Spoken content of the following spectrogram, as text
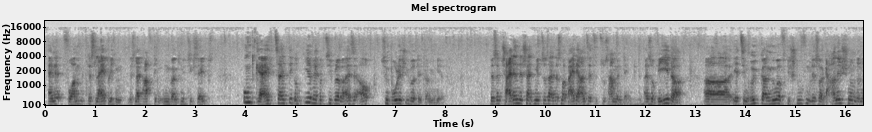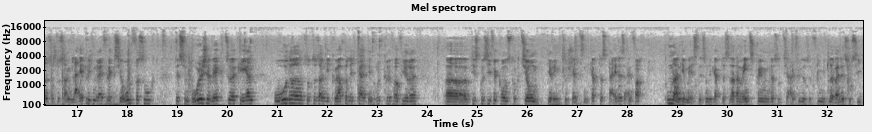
eine Form des leiblichen, des leibhaftigen Umgangs mit sich selbst und gleichzeitig und irreduziblerweise auch symbolisch überdeterminiert. Das Entscheidende scheint mir zu sein, dass man beide Ansätze zusammendenkt. Also weder äh, jetzt im Rückgang nur auf die Stufen des Organischen und einer sozusagen leiblichen Reflexion versucht, das Symbolische wegzuerklären oder sozusagen die Körperlichkeit im Rückgriff auf ihre äh, diskursive Konstruktion gering zu schätzen. Ich glaube, dass beides einfach unangemessen ist und ich glaube, dass auch der Mainstream in der Sozialphilosophie mittlerweile so sieht.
